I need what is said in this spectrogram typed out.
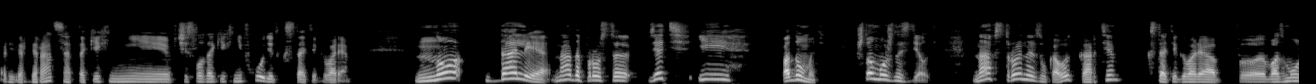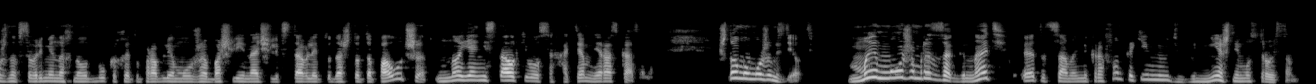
Реверберация от таких не, в число таких не входит, кстати говоря. Но далее надо просто взять и подумать, что можно сделать. На встроенной звуковой карте кстати говоря, возможно, в современных ноутбуках эту проблему уже обошли и начали вставлять туда что-то получше, но я не сталкивался, хотя мне рассказывали. Что мы можем сделать? Мы можем разогнать этот самый микрофон каким-нибудь внешним устройством.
